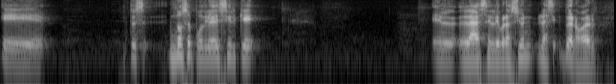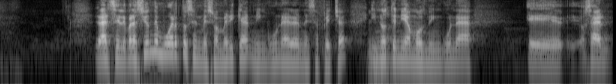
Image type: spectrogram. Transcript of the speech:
Entonces, no se podría decir que el- la celebración, la bueno, a ver, la celebración de muertos en Mesoamérica, ninguna era en esa fecha y no, No. teníamos ninguna, eh, o sea,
